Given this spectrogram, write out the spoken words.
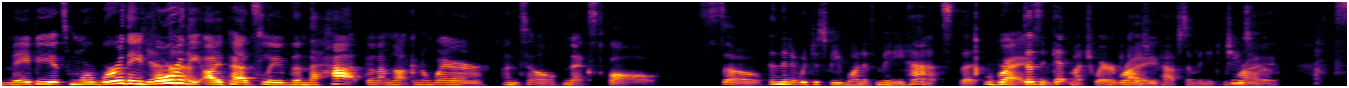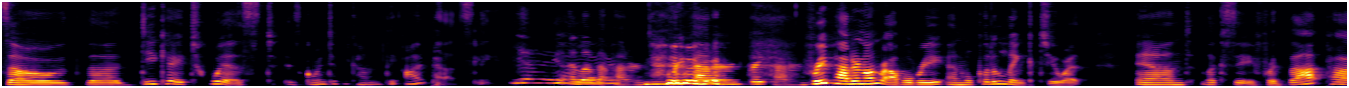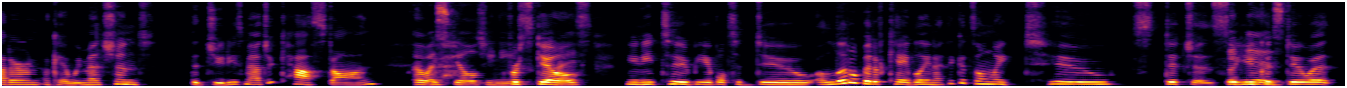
maybe it's more worthy for the iPad sleeve than the hat that I'm not going to wear until next fall. So, And then it would just be one of many hats that right. doesn't get much wear because Right. you have so many to choose right. from. So the DK twist is going to become the iPad sleeve. Yay! I love that pattern. Free pattern. Great pattern. Free pattern on Ravelry, and we'll put a link to it. And let's see, for that pattern, okay, we mentioned the Judy's Magic cast on. Oh, as skills you need For skills, you need to be able to do a little bit of cabling. I think it's only two stitches, so It you is. could do it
